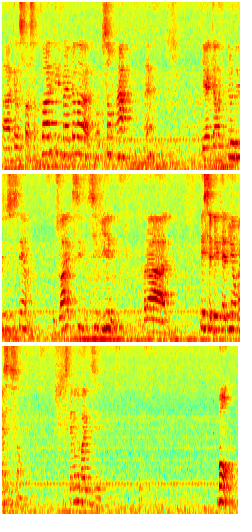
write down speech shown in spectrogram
ah, aquela situação. Claro que ele vai pela opção A? Que é aquela que prioriza o sistema. O usuário que se, se vire para perceber que ali é uma exceção. O sistema não vai dizer. Bom,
